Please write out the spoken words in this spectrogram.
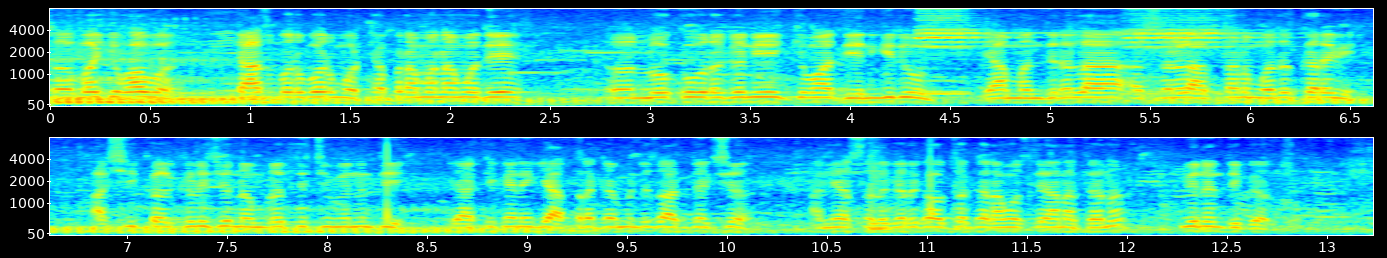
सहभागी व्हावं. त्याचबरोबर मोठ्या प्रमाणामध्ये लोकवर्गणी किंवा देणगी देऊन या मंदिराला सरळ असताना मदत करावी अशी कळकळीची नम्रतेची विनंती या ठिकाणी यात्रा कमिटीचा अध्यक्ष आणि या सलगरगावचा ग्रामस्थ या नात्यानं विनंती करतो.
